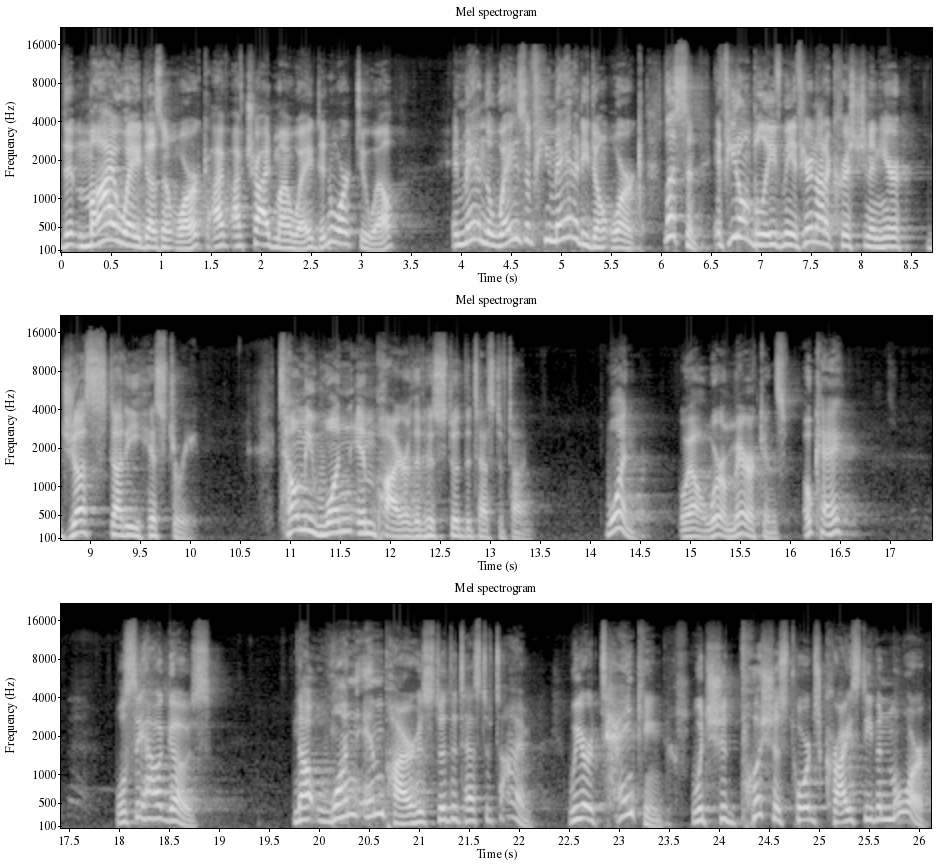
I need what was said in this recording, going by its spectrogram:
that my way doesn't work. I've, I've tried my way, didn't work too well. And man, the ways of humanity don't work. Listen, if you don't believe me, if you're not a Christian in here, just study history. Tell me one empire that has stood the test of time. One. Well, we're Americans. Okay. We'll see how it goes. Not one empire has stood the test of time. We are tanking, which should push us towards Christ even more.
